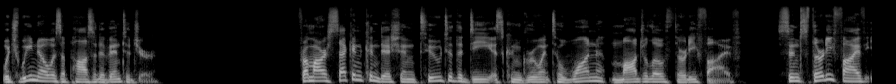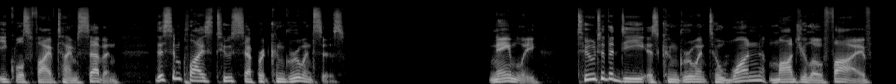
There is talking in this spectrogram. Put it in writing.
which we know is a positive integer. From our second condition, 2 to the d is congruent to 1 modulo 35. Since 35 equals 5 times 7, this implies two separate congruences. Namely, 2 to the d is congruent to 1 modulo 5,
